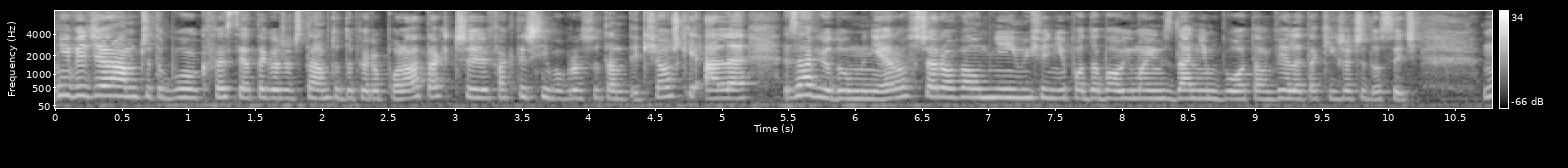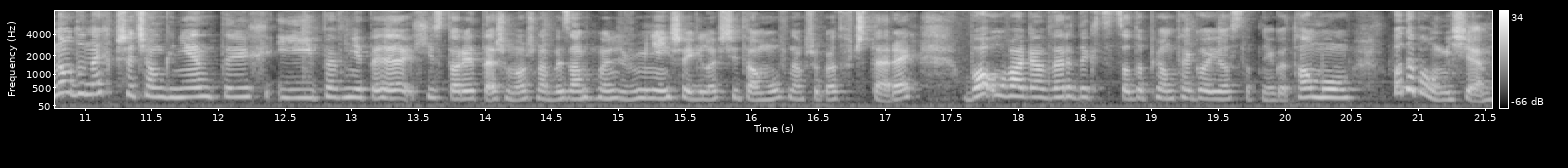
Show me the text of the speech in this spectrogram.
Nie wiedziałam, czy to było kwestia tego, że czytałam to dopiero po latach, czy faktycznie po prostu tamtej książki, ale zawiódł mnie, rozczarował mnie i mi się nie podobał i moim zdaniem było tam wiele takich rzeczy dosyć nudnych, przeciągniętych i pewnie te historie też można by zamknąć w mniejszej ilości tomów, na przykład w czterech, bo uwaga, werdykt co do piątego i ostatniego tomu podobał mi się.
